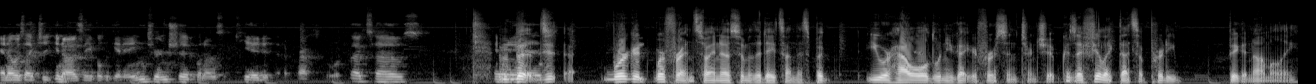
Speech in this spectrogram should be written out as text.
and I was actually you know I was able to get an internship when I was a kid at a practical effects house. But d- we're good. We're friends, so I know some of the dates on this. But you were how old when you got your first internship? Because I feel like that's a pretty big anomaly.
